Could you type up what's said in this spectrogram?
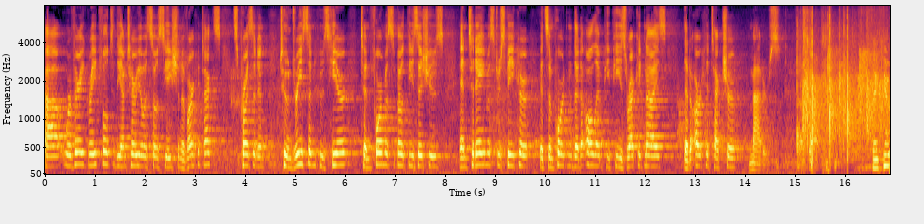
uh, we're very grateful to the Ontario Association of Architects, its President Toon who's here to inform us about these issues. And today, Mr. Speaker, it's important that all MPPs recognize that architecture matters. Thank you.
